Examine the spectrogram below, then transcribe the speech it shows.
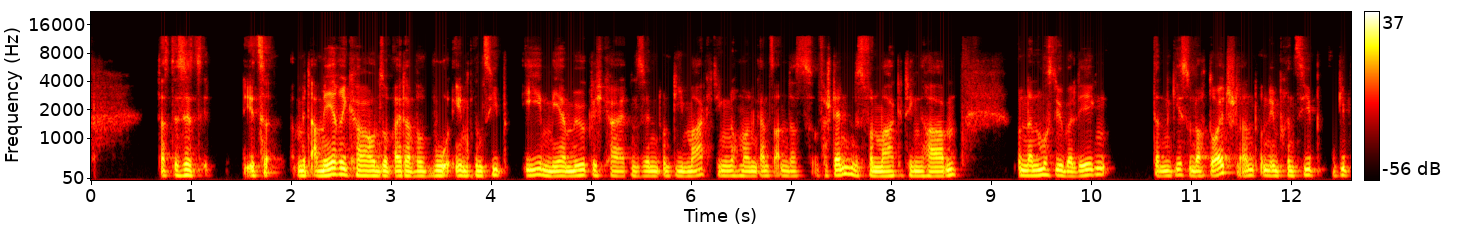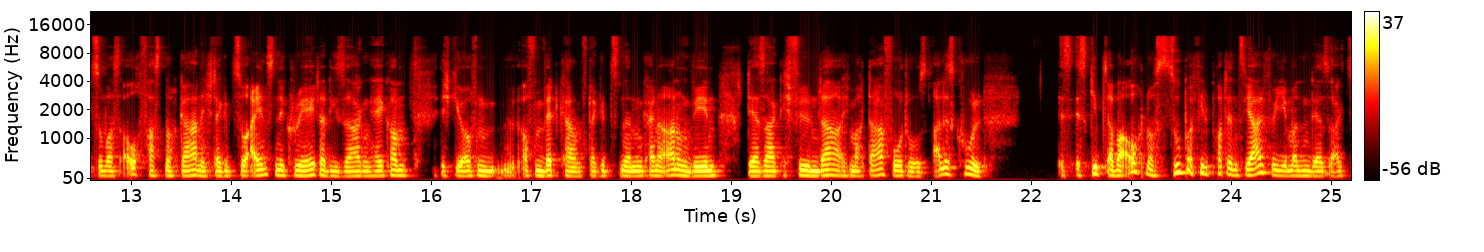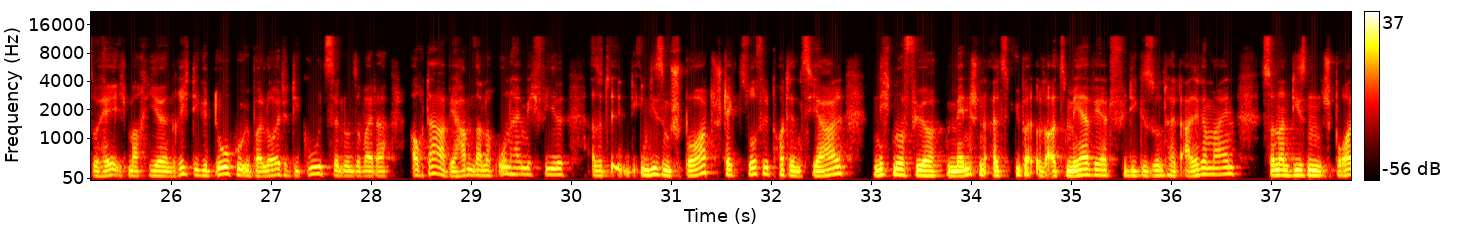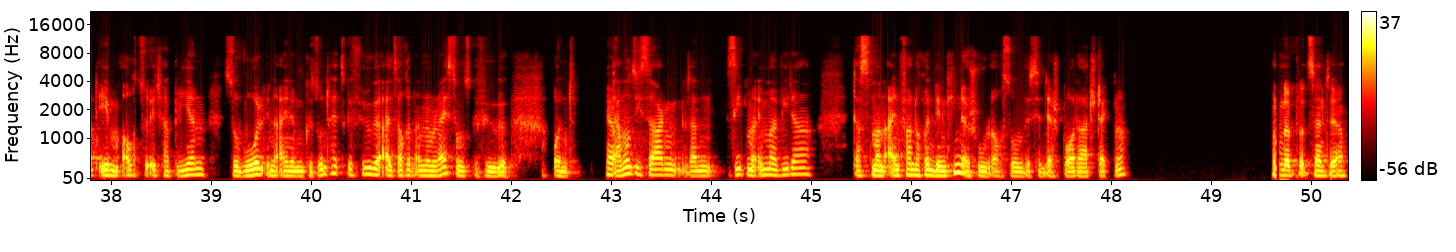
dass das jetzt jetzt mit Amerika und so weiter, wo, im Prinzip eh mehr Möglichkeiten sind und die Marketing nochmal ein ganz anderes Verständnis von Marketing haben. Und dann musst du überlegen, dann gehst du nach Deutschland und im Prinzip gibt sowas auch fast noch gar nicht. Da gibt es so einzelne Creator, die sagen, hey komm, ich gehe auf einen, auf Wettkampf, da gibt es einen, keine Ahnung wen, der sagt, ich filme da, ich mache da Fotos, alles cool es, es gibt aber auch noch super viel Potenzial für jemanden, der sagt so, hey, ich mache hier eine richtige Doku über Leute, die gut sind und so weiter. Auch da, wir haben da noch unheimlich viel, also in, diesem Sport steckt so viel Potenzial, nicht nur für Menschen als über oder als Mehrwert für die Gesundheit allgemein, sondern diesen Sport eben auch zu etablieren, sowohl in einem Gesundheitsgefüge als auch in einem Leistungsgefüge. Und ja. da muss ich sagen, dann sieht man immer wieder, dass man einfach noch in den Kinderschuhen auch so ein bisschen der Sportart steckt, ne? 100 Prozent, ja.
